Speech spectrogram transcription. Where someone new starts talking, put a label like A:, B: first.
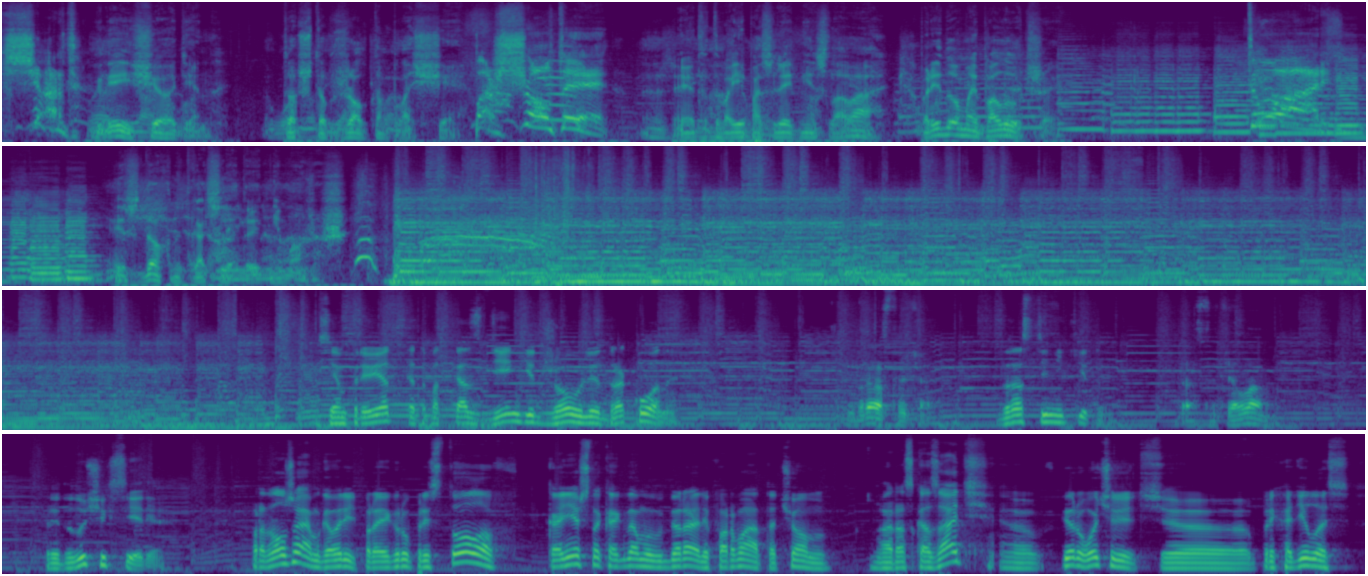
A: Черт!
B: Где еще один? Тот, что в желтом плаще.
A: Пошел ты!
B: Это твои последние слова. Придумай получше.
A: Тварь!
B: И сдохнуть как следует не можешь.
C: Всем привет, это подкаст «Деньги, Джоули, Драконы».
D: Здравствуйте.
C: Здравствуйте, Никита.
D: Здравствуйте, Алан.
C: В предыдущих сериях. Продолжаем говорить про «Игру престолов». Конечно, когда мы выбирали формат, о чем рассказать, э, в первую очередь э, приходилось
